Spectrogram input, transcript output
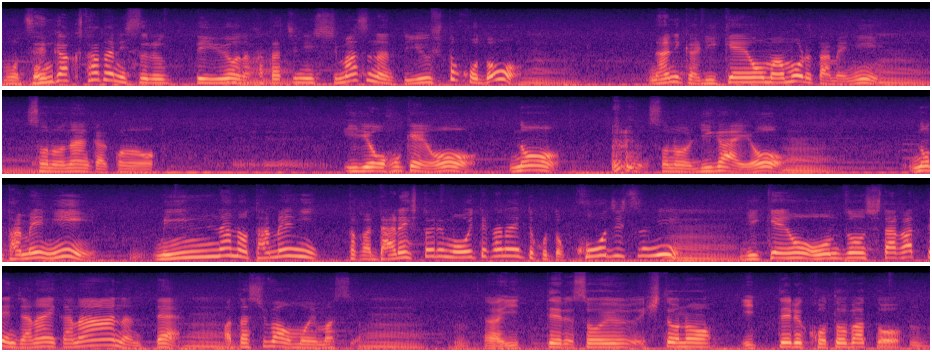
もう全額タダにするっていうような形にしますなんていう人ほど、何か利権を守るために、うん。そのなんかこの、えー医療保険をの その利害を、うん。のためにみんなのためにとか誰一人も置いていかないってことを口実にうん。利権を温存したがってんじゃないかななんてうん。私は思いますよ。う。ん。だから言ってるそういう人の言ってる言葉とうん。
